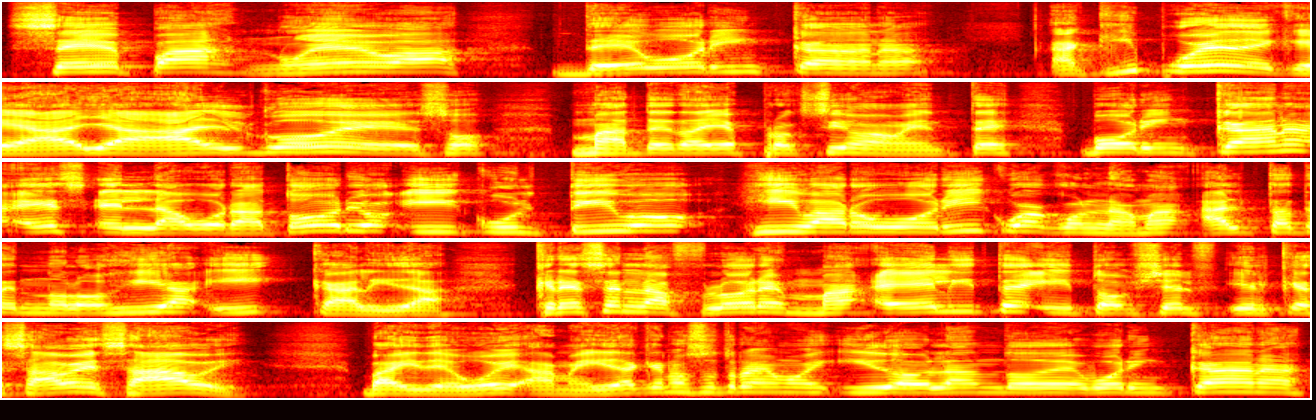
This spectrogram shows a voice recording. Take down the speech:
cepas nuevas de Borincana. Aquí puede que haya algo de eso, más detalles próximamente. Borincana es el laboratorio y cultivo jíbaro boricua con la más alta tecnología y calidad. Crecen las flores más élite y top shelf. Y el que sabe, sabe. By the way, a medida que nosotros hemos ido hablando de Borincana,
